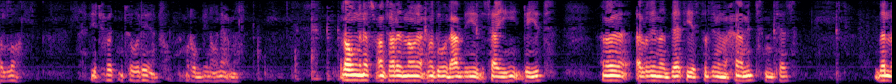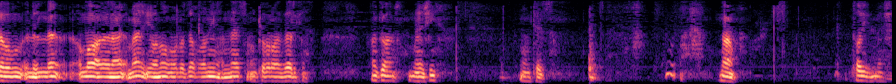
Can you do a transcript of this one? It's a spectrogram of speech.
والله هذه إجابات متولية من ربنا ونعمة. رغم من سبحانه وتعالى أنه يحمده العبد لسعيه جيد. الغنى الذاتي يستلزم المحامد. ممتاز. دل الله على نعمائه ونوه ورزقني الناس من كفر ذلك. ماشي. ممتاز. نعم. طيب ماشي.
